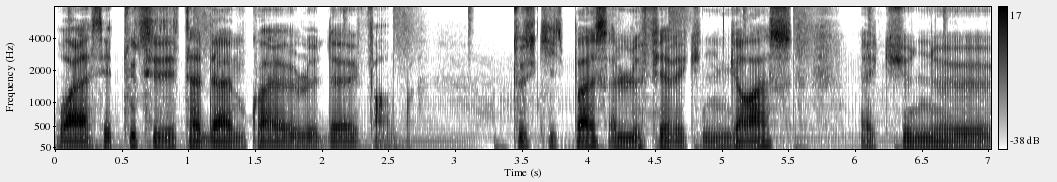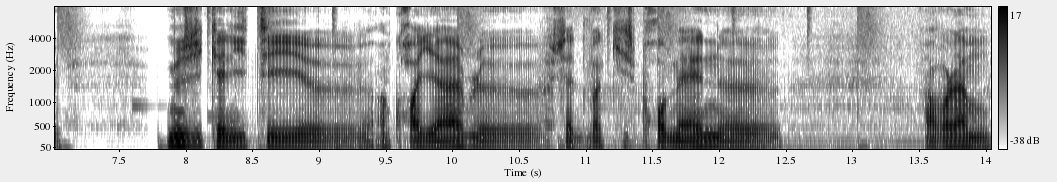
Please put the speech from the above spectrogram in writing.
Voilà, c'est tous ces états d'âme, quoi, le deuil, enfin, tout ce qui se passe, elle le fait avec une grâce, avec une euh, musicalité euh, incroyable, cette voix qui se promène. enfin voilà, mon-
